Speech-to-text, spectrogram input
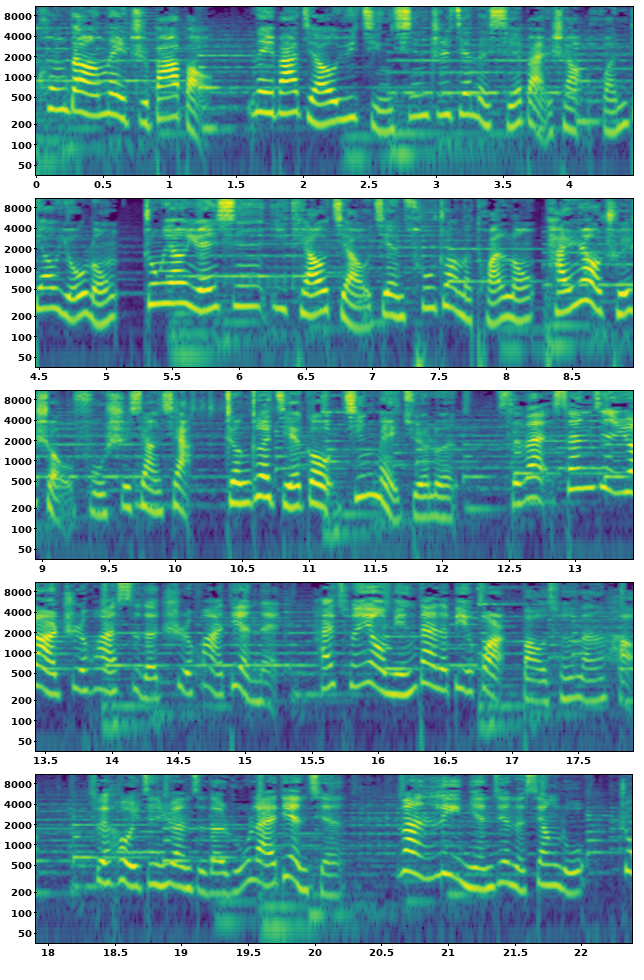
空档内置八宝。内八角与井心之间的斜板上环雕游龙，中央圆心一条矫健粗壮的团龙盘绕垂首，俯视向下，整个结构精美绝伦。此外，三进院智化寺的智化殿内还存有明代的壁画，保存完好。最后一进院子的如来殿前，万历年间的香炉重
